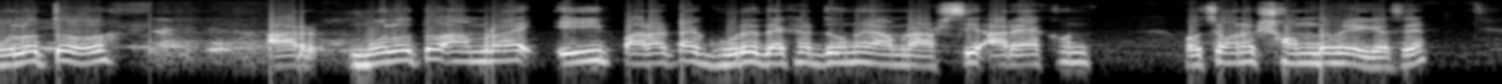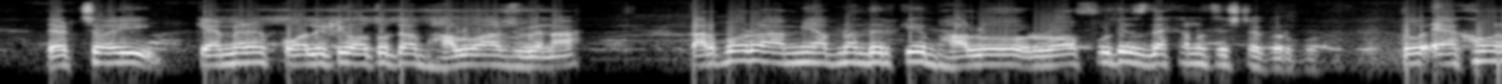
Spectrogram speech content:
মূলত আর মূলত আমরা এই পাড়াটা ঘুরে দেখার জন্য আমরা আসছি। আর এখন হচ্ছে অনেক সন্দেহ হয়ে গেছে। দ্যাটস ওয়াই ক্যামেরার কোয়ালিটি অতটা ভালো আসবে না। তারপরও আমি আপনাদেরকে ভালো র ফুটেজ দেখানোর চেষ্টা করব। তো এখন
